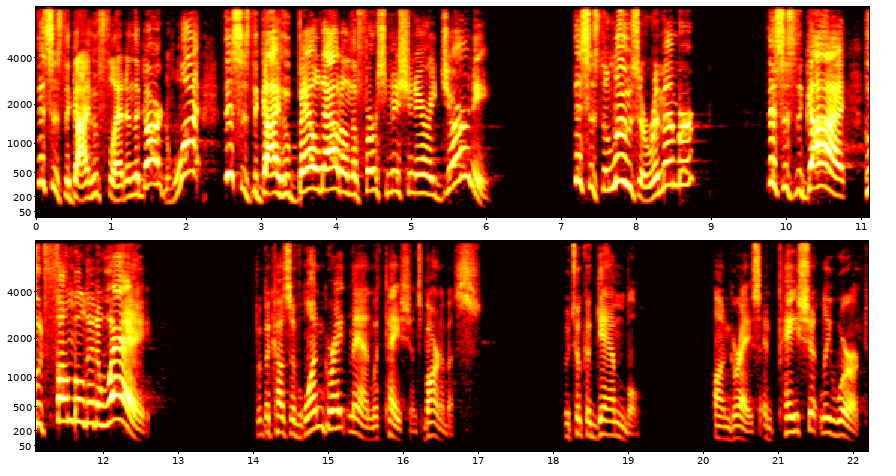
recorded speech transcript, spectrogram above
This is the guy who fled in the garden. What? This is the guy who bailed out on the first missionary journey. This is the loser, remember? This is the guy who'd fumbled it away. But because of one great man with patience, Barnabas, who took a gamble on grace and patiently worked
